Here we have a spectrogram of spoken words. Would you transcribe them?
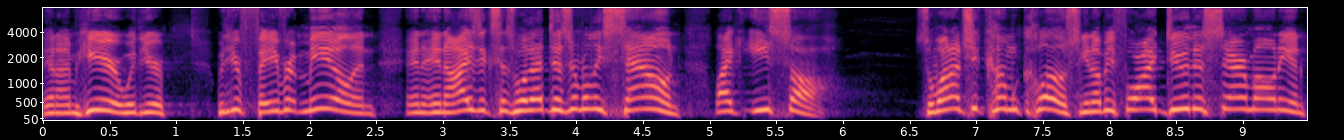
and I'm here with your with your favorite meal. And, and, and Isaac says, Well, that doesn't really sound like Esau. So why don't you come close? You know, before I do this ceremony and,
